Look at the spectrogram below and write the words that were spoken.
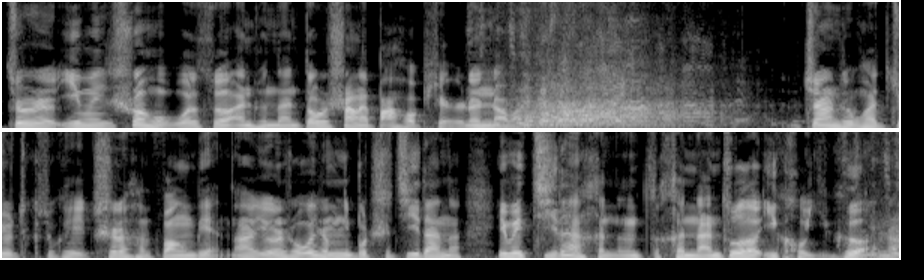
就是因为涮火锅的所有鹌鹑蛋都是上来扒好皮儿的，你知道吧？这样的话就就可以吃的很方便。那，有人说为什么你不吃鸡蛋呢？因为鸡蛋很能很难做到一口一个，你知道？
